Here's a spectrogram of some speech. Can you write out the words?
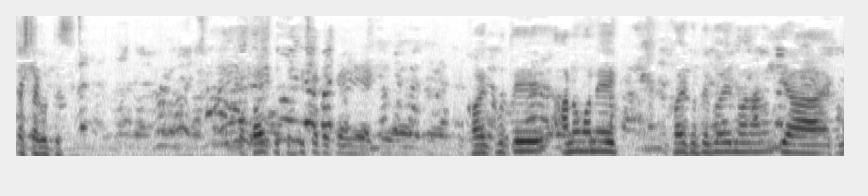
চেষ্টা করতেছি। ক্ষয়ক্ষতি আনুমানিক ক্ষয়ক্ষতি ইয়া এখন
